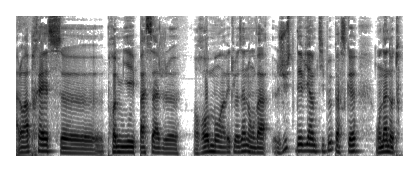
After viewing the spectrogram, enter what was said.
Alors après ce premier passage roman avec Lausanne, on va juste dévier un petit peu parce que on a notre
